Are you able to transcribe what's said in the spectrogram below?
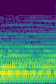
Bye.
